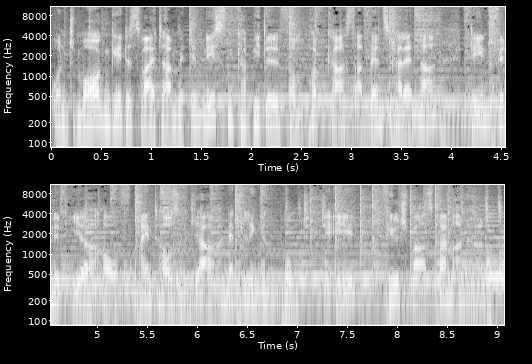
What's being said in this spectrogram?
Und morgen geht es weiter mit dem nächsten Kapitel vom Podcast Adventskalender. Den findet ihr auf 1000jahrenettlingen.de. Viel Spaß beim Anhören.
